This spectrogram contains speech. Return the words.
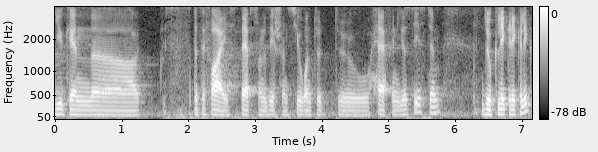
you can uh, specify steps, transitions you want to, to have in your system, do click, click, click,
